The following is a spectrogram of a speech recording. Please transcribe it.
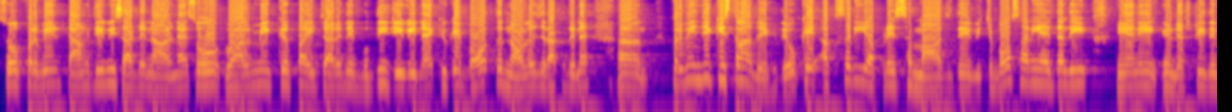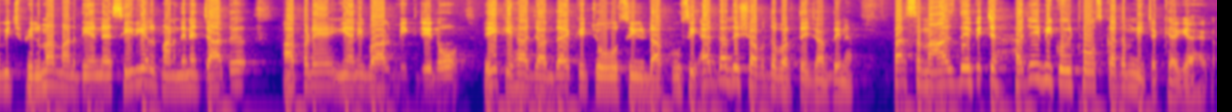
ਸੋ ਪ੍ਰਵੀਨ ਟੰਗ ਜੀ ਵੀ ਸਾਡੇ ਨਾਲ ਨੇ, ਸੋ ਵਾਲਮੀਕ ਭਾਈਚਾਰੇ ਦੇ ਬੁੱਧੀਜੀਵੀ ਨੇ, ਕਿਉਂਕਿ ਬਹੁਤ ਨੌਲੇਜ ਰੱਖਦੇ ਨੇ। ਪ੍ਰਵੀਨ ਜੀ ਕਿਸ ਤਰ੍ਹਾਂ ਦੇਖਦੇ ਹੋ ਕਿ ਅਕਸਰ ਹੀ ਆਪਣੇ ਸਮਾਜ ਦੇ ਵਿੱਚ ਬਹੁਤ ਸਾਰੀਆਂ ਇਦਾਂ ਦੀ, ਯਾਨੀ ਇੰਡਸਟਰੀ ਦੇ ਵਿੱਚ ਫਿਲਮਾਂ ਬਣਦੀਆਂ ਨੇ ਸੀਰੀਅਲ ਬਣਦੇ ਨੇ, ਜਦ ਆਪਣੇ, ਯਾਨੀ ਵਾਲਮੀਕ ਜੀ ਨੂੰ ਇਹ ਕਿਹਾ ਜਾਂਦਾ ਹੈ ਕਿ ਚੋਰ ਸੀ, ਡਾਕੂ ਸੀ ਐਦਾਂ ਦੇ ਸ਼ਬਦ ਵਰਤੇ ਜਾਂਦੇ ਨੇ। ਪਰ ਸਮਾਜ ਦੇ ਵਿੱਚ ਹਜੇ ਵੀ ਕੋਈ ਠੋਸ ਕਦਮ ਨਹੀਂ ਚੱਕਿਆ ਗਿਆ ਹੈਗਾ।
